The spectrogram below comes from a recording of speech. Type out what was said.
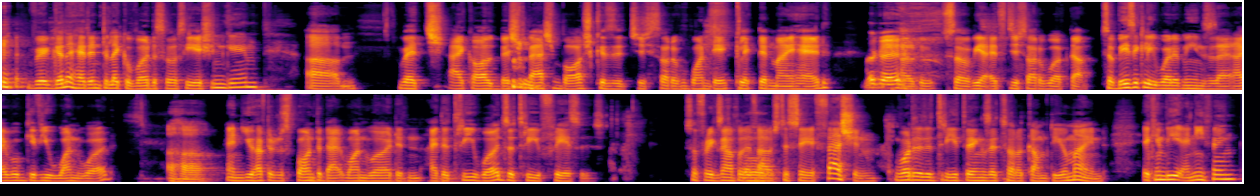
We're gonna head into like a word association game, um, which I call Bish Bash Bosh because it just sort of one day clicked in my head. okay do so yeah, it's just sort of worked out. So basically what it means is that I will give you one word uh-huh and you have to respond to that one word in either three words or three phrases. So, for example, if I Oh. was to say fashion, what are the three things that sort of come to your mind? It can be anything.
